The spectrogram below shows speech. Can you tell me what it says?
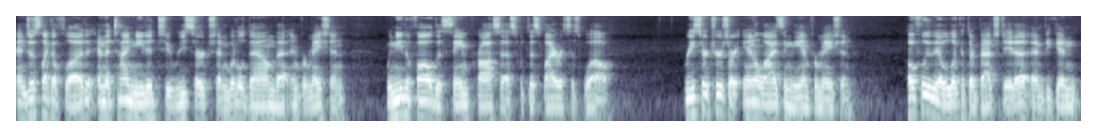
And just like a flood and the time needed to research and whittle down that information, we need to follow the same process with this virus as well. Researchers are analyzing the information. Hopefully, they will look at their batch data and begin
